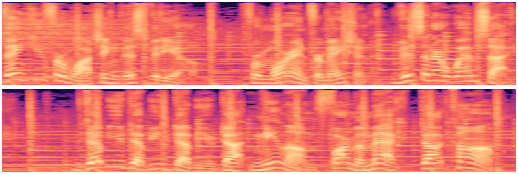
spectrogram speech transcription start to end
Thank you for watching this video. For more information, visit our website www.neelampharmamech.com.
